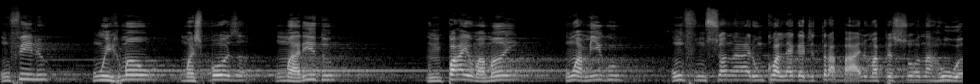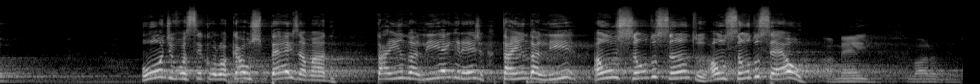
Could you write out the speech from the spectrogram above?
um filho, um irmão, uma esposa, um marido, um pai, uma mãe, um amigo, um funcionário, um colega de trabalho, uma pessoa na rua. Onde você colocar os pés, amado, está indo ali a igreja, está indo ali a unção do santo, a unção do céu. Amém. Glória a Deus.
